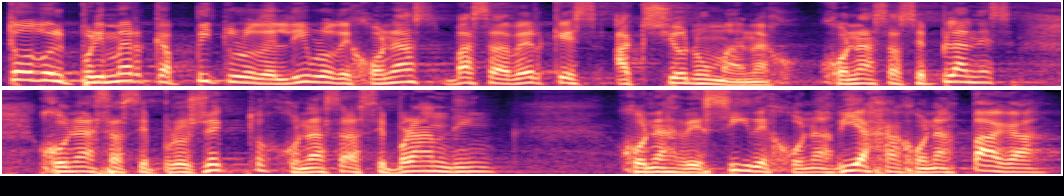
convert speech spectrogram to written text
Todo el primer capítulo del libro de Jonás vas a ver que es acción humana. Jonás hace planes, Jonás hace proyectos, Jonás hace branding, Jonás decide, Jonás viaja, Jonás paga.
